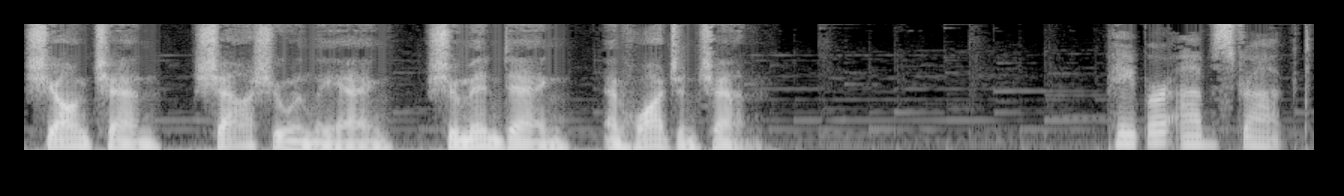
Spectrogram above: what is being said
Xiang Chen, Xiaozhuan Liang, Shumin Deng, and Huajun Chen. Paper abstract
